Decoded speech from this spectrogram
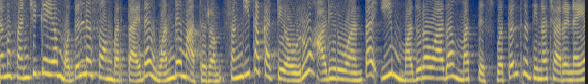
ನಮ್ಮ ಸಂಚಿಕೆಯ ಮೊದಲನೇ ಸಾಂಗ್ ಬರ್ತಾ ಇದೆ ಒಂದೇ ಮಾತರಂ ಸಂಗೀತ ಕಟ್ಟಿ ಅವರು ಹಾಡಿರುವಂತ ಈ ಮಧುರವಾದ ಮತ್ತೆ ಸ್ವತಂತ್ರ ದಿನಾಚರಣೆಯ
